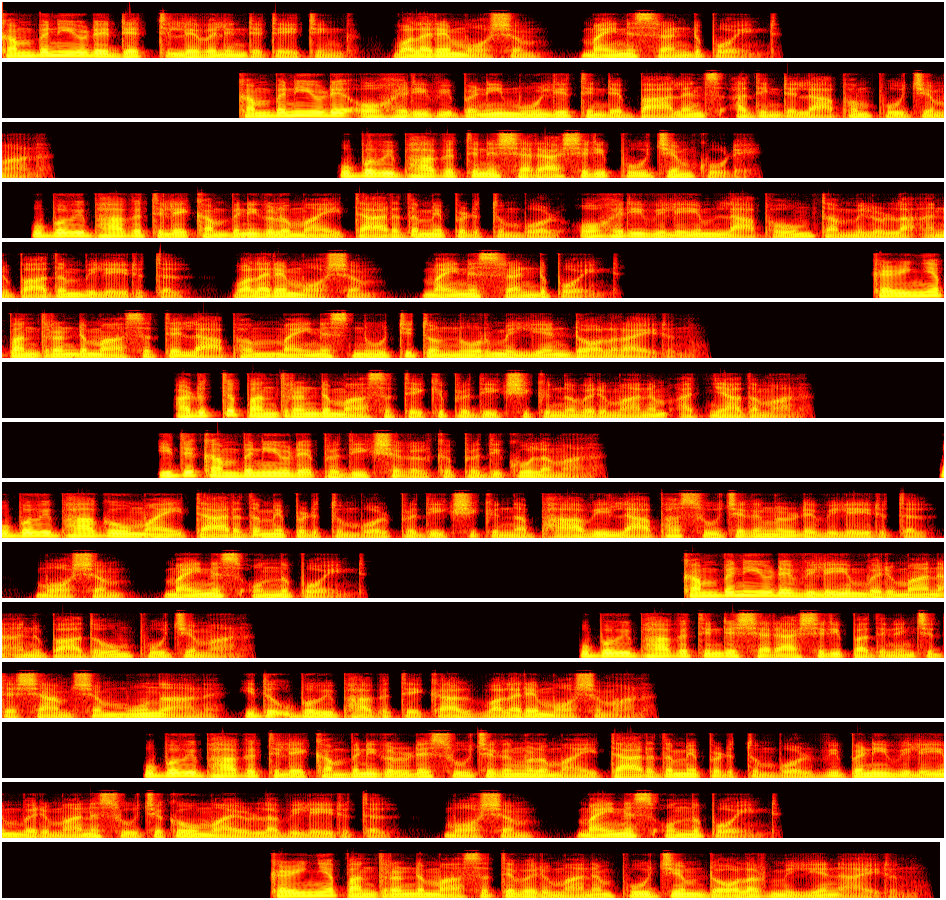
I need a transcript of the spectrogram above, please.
കമ്പനിയുടെ ഡെറ്റ് ലെവലിന്റെ ഡേറ്റിംഗ് വളരെ മോശം മൈനസ് രണ്ട് പോയിന്റ് കമ്പനിയുടെ ഓഹരി വിപണി മൂല്യത്തിന്റെ ബാലൻസ് അതിന്റെ ലാഭം പൂജ്യമാണ്. ഉപവിഭാഗത്തിന് ശരാശരി പൂജ്യം കൂടെ. ഉപവിഭാഗത്തിലെ കമ്പനികളുമായി താരതമ്യപ്പെടുത്തുമ്പോൾ ഓഹരി വിലയും ലാഭവും തമ്മിലുള്ള അനുപാതം വിലയിരുത്തൽ വളരെ മോശം മൈനസ് രണ്ട് പോയിന്റ് കഴിഞ്ഞ പന്ത്രണ്ട് മാസത്തെ ലാഭം മൈനസ് നൂറ്റി തൊണ്ണൂറ് മില്യൺ ഡോളറായിരുന്നു അടുത്ത പന്ത്രണ്ട് മാസത്തേക്ക് പ്രതീക്ഷിക്കുന്ന വരുമാനം അജ്ഞാതമാണ്. ഇത് കമ്പനിയുടെ പ്രതീക്ഷകൾക്ക് പ്രതികൂലമാണ്. ഉപവിഭാഗവുമായി താരതമ്യപ്പെടുത്തുമ്പോൾ പ്രതീക്ഷിക്കുന്ന ഭാവി ലാഭസൂചകങ്ങളുടെ വിലയിരുത്തൽ മോശം മൈനസ് ഒന്ന് പോയിന്റ്. കമ്പനിയുടെ വിലയും വരുമാന അനുപാതവും പൂജ്യമാണ്. ഉപവിഭാഗത്തിന്റെ ശരാശരി പതിനഞ്ച് ദശാംശം മൂന്ന് ആണ്. ഇത് ഉപവിഭാഗത്തേക്കാൾ വളരെ മോശമാണ്. ഉപവിഭാഗത്തിലെ കമ്പനികളുടെ സൂചകങ്ങളുമായി താരതമ്യപ്പെടുത്തുമ്പോൾ വിപണി വിലയും വരുമാന സൂചകവുമായുള്ള വിലയിരുത്തൽ മോശം മൈനസ് ഒന്ന് പോയിന്റ്. കഴിഞ്ഞ പന്ത്രണ്ട് മാസത്തെ വരുമാനം പൂജ്യം ഡോളർ മില്യൺ ആയിരുന്നു.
